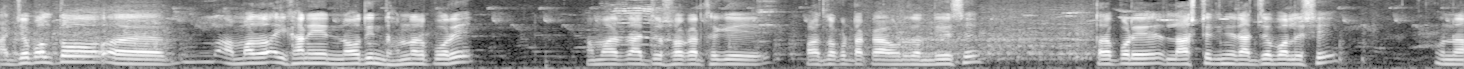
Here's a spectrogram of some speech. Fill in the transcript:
রাজ্যপাল তো আমার এখানে দিন ধর্নার পরে আমার রাজ্য সরকার থেকে পাঁচ লক্ষ টাকা অনুদান দিয়েছে। তারপরে লাস্টের দিনে রাজ্যপাল এসে, ওনা,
